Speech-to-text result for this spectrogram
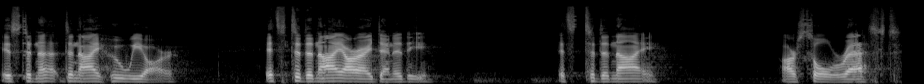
is to deny who we are, it's to deny our identity, it's to deny our soul rest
